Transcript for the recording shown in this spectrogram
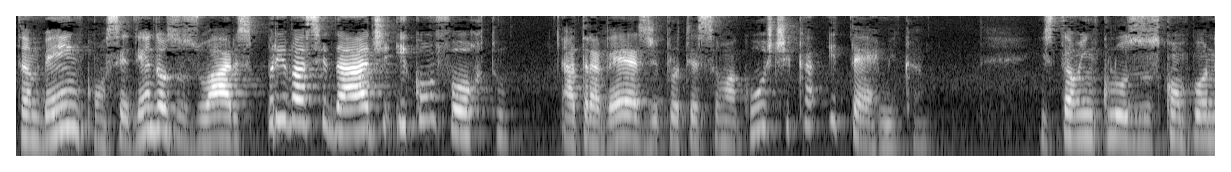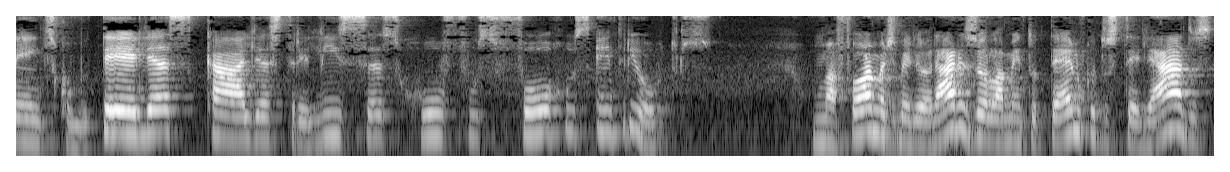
Também concedendo aos usuários privacidade e conforto, através de proteção acústica e térmica. Estão inclusos os componentes como telhas, calhas, treliças, rufos, forros, entre outros. Uma forma de melhorar o isolamento térmico dos telhados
